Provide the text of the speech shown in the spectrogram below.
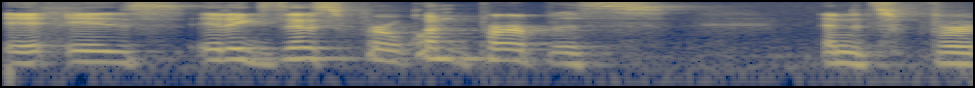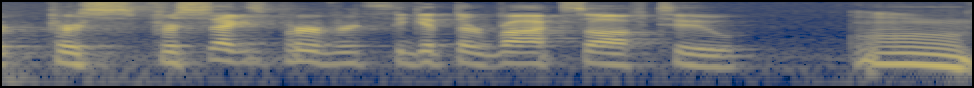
It is it exists for one purpose, and it's for for for sex perverts to get their rocks off too. Mm.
